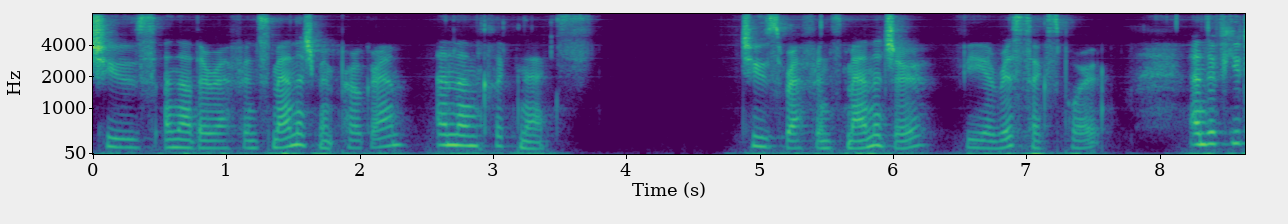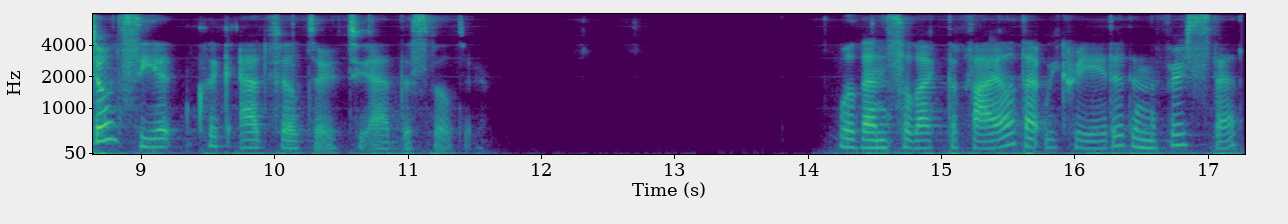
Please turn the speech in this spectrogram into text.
Choose another reference management program, and then click Next. Choose Reference Manager via RIS export, and if you don't see it, click Add Filter to add this filter. We'll then select the file that we created in the first step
